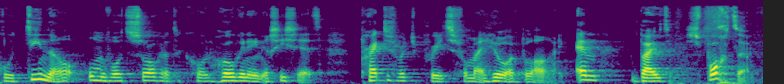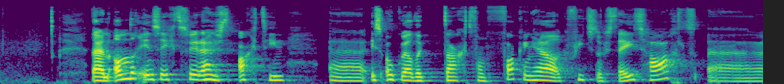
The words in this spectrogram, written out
routine om ervoor te zorgen dat ik gewoon hoog in energie zit. Practice what you preach is voor mij heel erg belangrijk. En buiten sporten. Nou, een ander inzicht 2018 uh, eh, is ook wel dat ik dacht van fucking hell, ik fiets nog steeds hard. Uh,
